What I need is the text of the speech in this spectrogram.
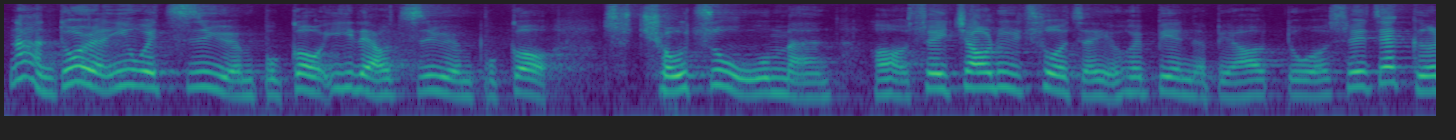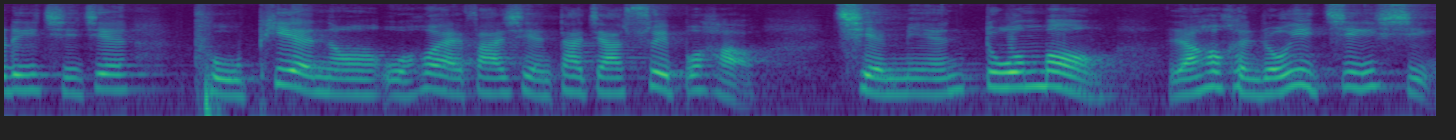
那很多人因为资源不够，医疗资源不够，求助无门哦，所以焦虑、挫折也会变得比较多。所以在隔离期间，普遍哦，我后来发现大家睡不好、浅眠、多梦，然后很容易惊醒。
